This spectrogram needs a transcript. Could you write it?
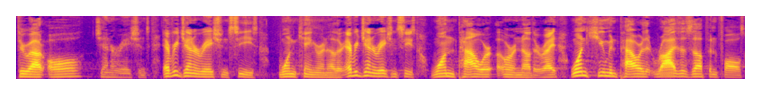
throughout all generations. Every generation sees one king or another. Every generation sees one power or another, right? One human power that rises up and falls.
